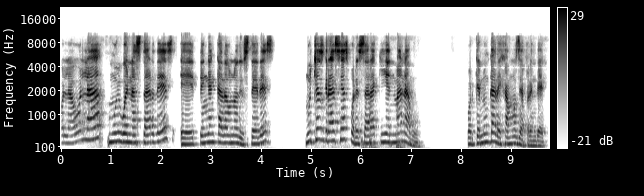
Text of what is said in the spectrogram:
Hola, hola, muy buenas tardes. Eh, tengan cada uno de ustedes. Muchas gracias por estar aquí en Manabu, porque nunca dejamos de aprender.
